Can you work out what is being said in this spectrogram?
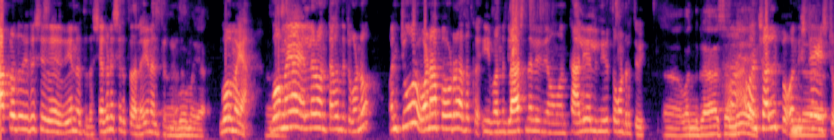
ಆಕಳದು ಇದು ಏನಂತದ ಏನಿರ್ತದ ಸಗಣಿ ಸಿಗ್ತದಲ್ಲ ಏನಂತೀವಿ? ಗೋಮಯ. ಗೋಮಯ. ಗೋಮಯ ಎಲ್ಲರೂ ಒಂದ್ ತಗೊಂಡಿಟ್ಕೊಂಡು ಒಂಚೂರು ಒಣ ಪೌಡರ್ ಅದಕ್ಕೆ ಈ ಒಂದ್ ಗ್ಲಾಸ್ನಲ್ಲಿ ಒಂದ್ ತಾಲಿಯಲ್ಲಿ ನೀರ್ ತಗೊಂಡಿರ್ತೀವಿ. ಒಂದ್ ಗ್ಲಾಸ್ ಅಲ್ಲಿ ಒಂದ್ ಸ್ವಲ್ಪ ಒಂದಿಷ್ಟೇ ಇಷ್ಟು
